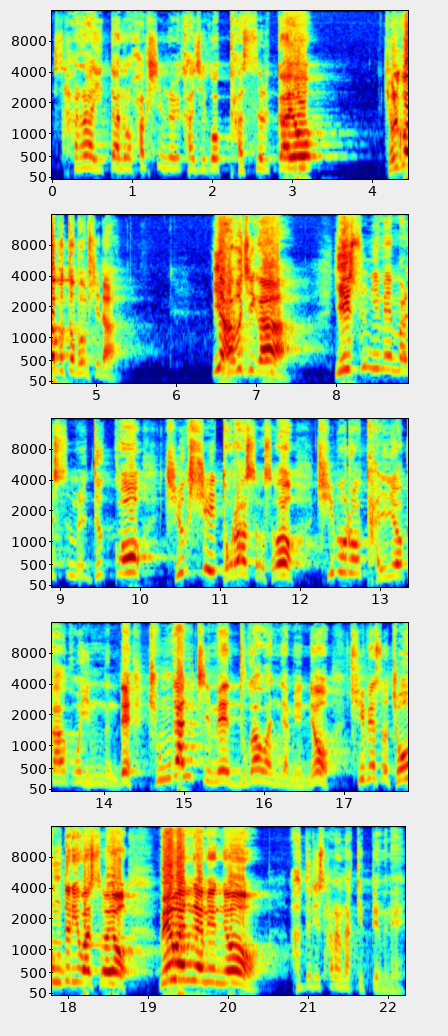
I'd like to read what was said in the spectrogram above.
살아있다는 확신을 가지고 갔을까요? 결과부터 봅시다. 이 아버지가 예수님의 말씀을 듣고 즉시 돌아서서 집으로 달려가고 있는데 중간쯤에 누가 왔냐면요. 집에서 종들이 왔어요. 왜 왔냐면요. 아들이 살아났기 때문에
